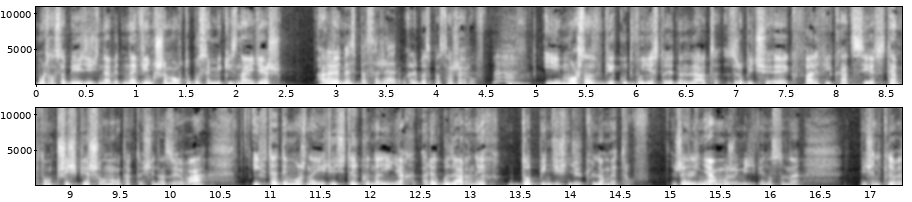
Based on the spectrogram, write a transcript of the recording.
można sobie jeździć nawet największym autobusem, jaki znajdziesz, ale, ale, bez pasażerów. Ale bez pasażerów. Hmm. I można w wieku 21 lat zrobić e, kwalifikację wstępną przyspieszoną, tak to się nazywa, i wtedy można jeździć tylko na liniach regularnych do 50 km. Że linia może mieć w jedną stronę 50 km,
